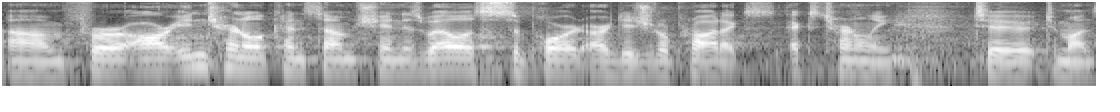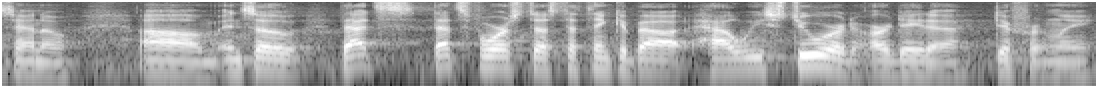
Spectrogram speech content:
um, for our internal consumption as well as support our digital products externally to, to Monsanto. Um, and so that's, that's forced us to think about how we steward our data differently,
